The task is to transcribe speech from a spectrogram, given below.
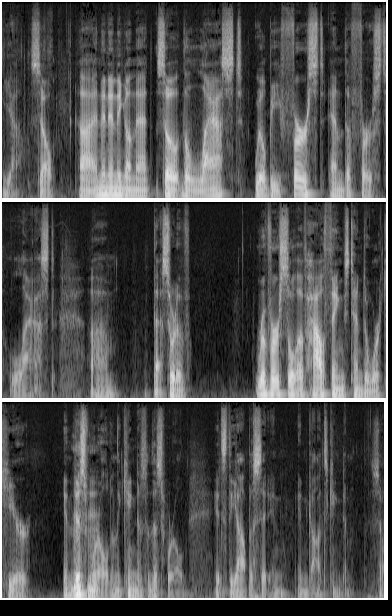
Yeah. So, uh, and then ending on that. So the last will be first and the first last. Um, that sort of reversal of how things tend to work here in this world, in the kingdoms of this world. It's the opposite in, in God's kingdom. So,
